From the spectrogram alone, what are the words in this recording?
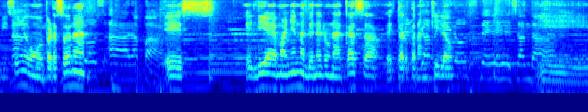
Mi sueño como persona es el día de mañana tener una casa, estar tranquilo y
